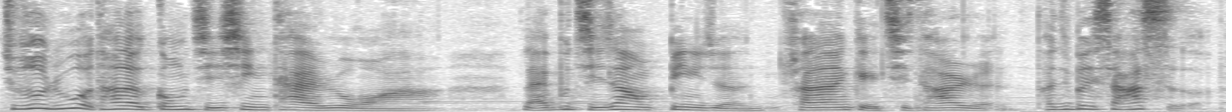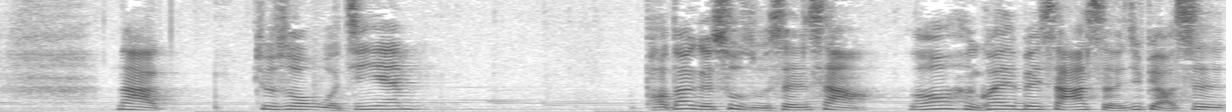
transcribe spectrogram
就说如果它的攻击性太弱啊，来不及让病人传染给其他人，它就被杀死了。那就是说我今天跑到一个宿主身上，然后很快就被杀死了，就表示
